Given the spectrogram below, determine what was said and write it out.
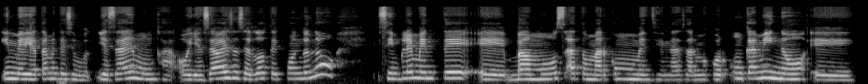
inmediatamente decimos, ya sea de monja o ya sea de sacerdote, cuando no, simplemente eh, vamos a tomar, como mencionas, a lo mejor un camino. Eh,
